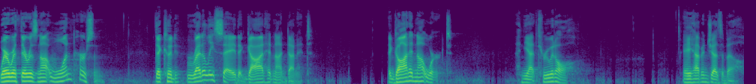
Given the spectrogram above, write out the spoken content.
wherewith there is not one person that could readily say that God had not done it, that God had not worked. And yet, through it all, Ahab and Jezebel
